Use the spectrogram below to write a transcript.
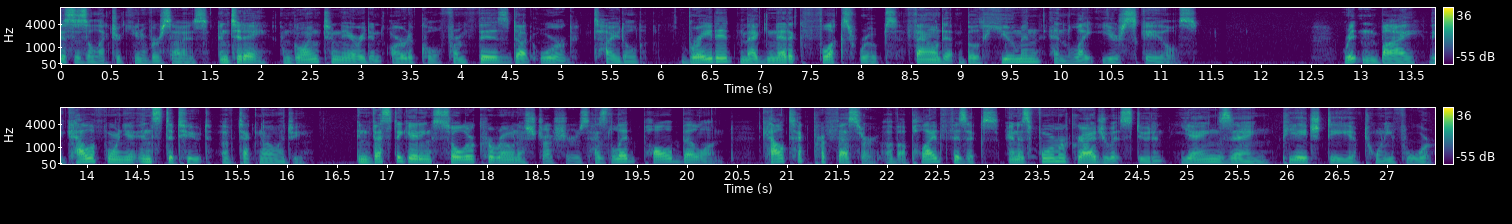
This is Electric Universe Eyes, and today I'm going to narrate an article from phys.org titled Braided Magnetic Flux Ropes Found at Both Human and Light Year Scales. Written by the California Institute of Technology. Investigating solar corona structures has led Paul Bellan, Caltech professor of applied physics, and his former graduate student Yang Zhang, PhD of 24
